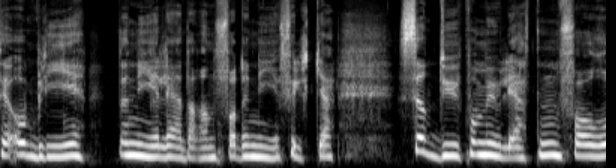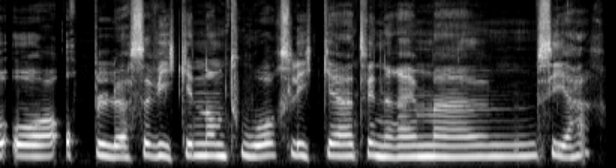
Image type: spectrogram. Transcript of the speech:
til å bli den nye lederen for det nye fylket. Ser du på muligheten for å oppløse Viken om to år, slik Tvinnereim eh, sier her?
